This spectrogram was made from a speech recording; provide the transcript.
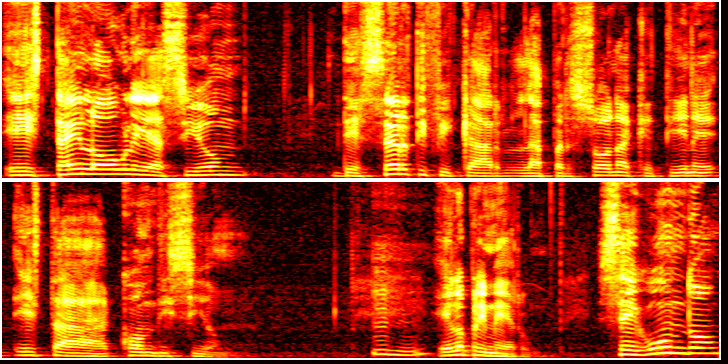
está en la obligación de certificar la persona que tiene esta condición. Es lo primero. Segundo,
